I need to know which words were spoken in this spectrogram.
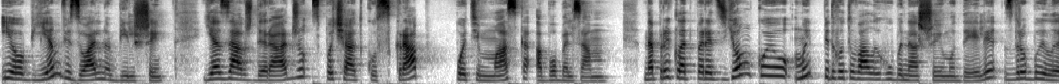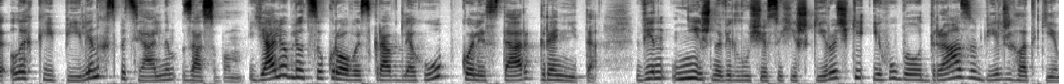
і об'єм візуально більший. Я завжди раджу спочатку скраб, потім маска або бальзам. Наприклад, перед зйомкою ми підготували губи нашої моделі, зробили легкий пілінг спеціальним засобом. Я люблю цукровий скраб для губ Колістар Граніта. Він ніжно відлучує сухі шкірочки і губи одразу більш гладкі.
